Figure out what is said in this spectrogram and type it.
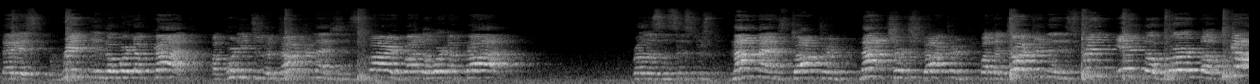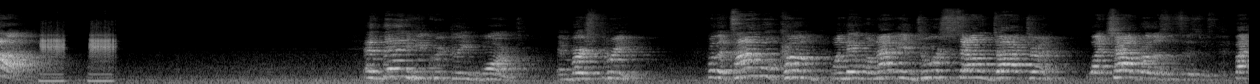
that is written in the Word of God, according to the doctrine that is inspired by the Word of God. Brothers and sisters, not man's doctrine, not church doctrine, but the doctrine that is written in the Word of God. And then he quickly warned in verse 3 For the time will come when they will not endure sound doctrine. Watch out, brothers and sisters. But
